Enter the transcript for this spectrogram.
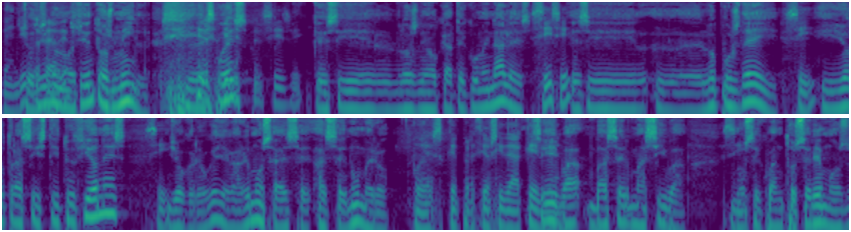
Bendito 800, sea Dios. 900 mil. Y después, sí, sí. que si los neocatecumenales, Sí, sí. que si el Opus Dei Sí. y otras instituciones, Sí. yo creo que llegaremos a ese, a ese número. Pues qué preciosidad, qué sí, va, va a ser masiva. Sí. No sé cuántos seremos,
